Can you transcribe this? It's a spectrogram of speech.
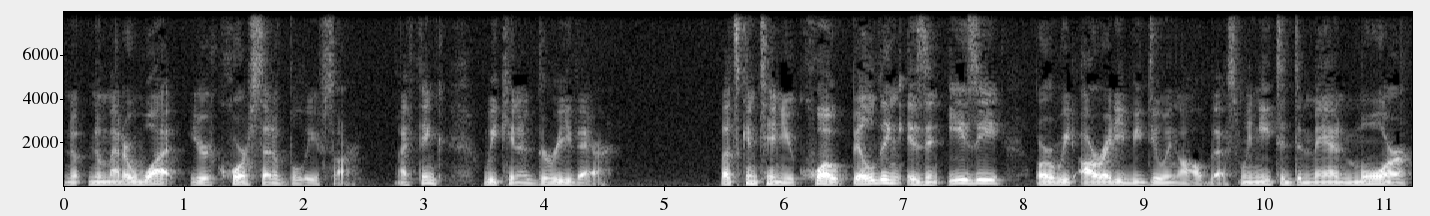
no, no matter what your core set of beliefs are. I think we can agree there. Let's continue. Quote Building isn't easy, or we'd already be doing all of this. We need to demand more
